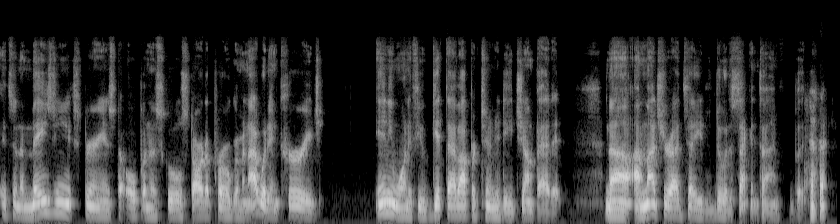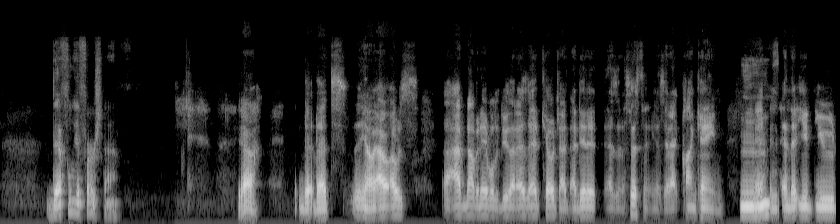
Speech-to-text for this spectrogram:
it's an amazing experience to open a school, start a program, and I would encourage anyone, if you get that opportunity, jump at it. Now, I'm not sure I'd tell you to do it a second time, but definitely a first time. Yeah, that, that's you know I, I, was I've not been able to do that as a head coach. I, I did it as an assistant. You know, say at Klein Cain, mm-hmm. and, and, that you you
